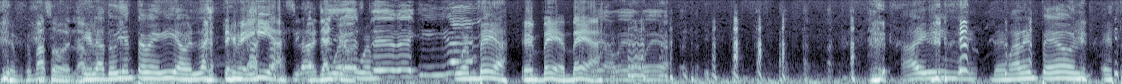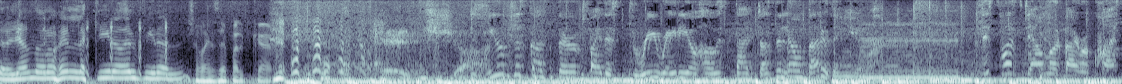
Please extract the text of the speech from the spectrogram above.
qué- qué pasó? La- Y la tuya en TV Guía, ¿verdad? TV guía, sí, La ya yo- veía. O en Bea. en vea, en vea. Ahí vine, de mal en peor, estrellándonos en la esquina del final. Yo váyanse pa'l ca- You've just got served by this three radio host that doesn't know better than you. This was Download by Request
